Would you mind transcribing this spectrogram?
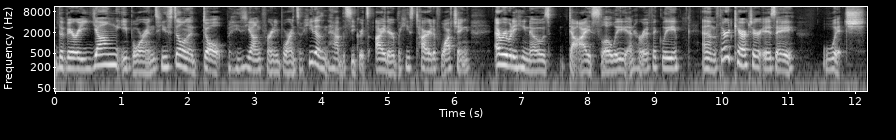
the very young Eborans. He's still an adult, but he's young for an Eboran, so he doesn't have the secrets either, but he's tired of watching everybody he knows die slowly and horrifically. And then the third character is a witch.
